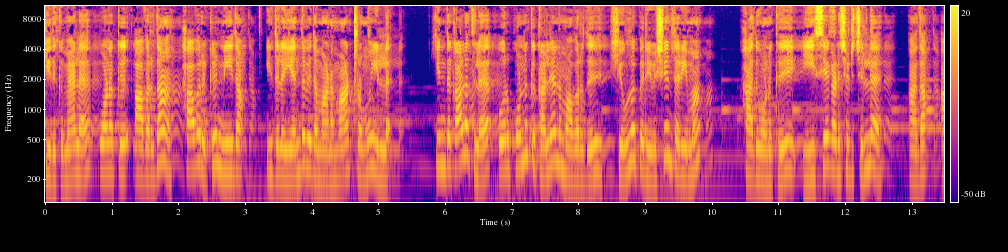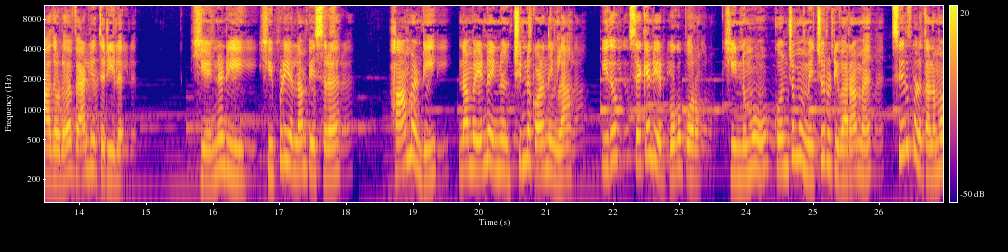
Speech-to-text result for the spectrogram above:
இதுக்கு மேல உனக்கு அவர்தான் அவருக்கு நீதான் இதுல எந்த விதமான மாற்றமும் இல்ல. இந்த காலத்துல ஒரு பொண்ணுக்கு கல்யாணம் ஆவறது எவ்வளவு பெரிய விஷயம் தெரியுமா? அது உனக்கு ஈஸியா கிடைச்சிடுச்சு இல்ல அதான் அதோட வேல்யூ தெரியல. என்னடி இப்படி எல்லாம் பேசுற? ஆமாண்டி நம்ம என்ன இன்னும் சின்ன குழந்தைங்களா? இதோ செகண்ட் இயர் போக போறோம். இன்னமும் கொஞ்சமும் மெச்சூரிட்டி வராம சிறுபுலத்தனமா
